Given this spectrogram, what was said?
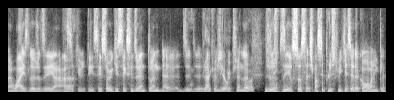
un, wise, là, je veux dire, en, en sécurité. C'est sûr qu'il sait que c'est du end-to-end, euh, du- de, encryption, là. Ouais. Juste dire ça, je pense que c'est plus lui qui essaie de convaincre. là.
